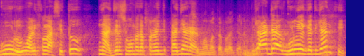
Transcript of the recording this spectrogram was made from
guru wali kelas itu ngajar semua mata pelajaran. Semua mata pelajaran. Gak ada gurunya ganti-ganti.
